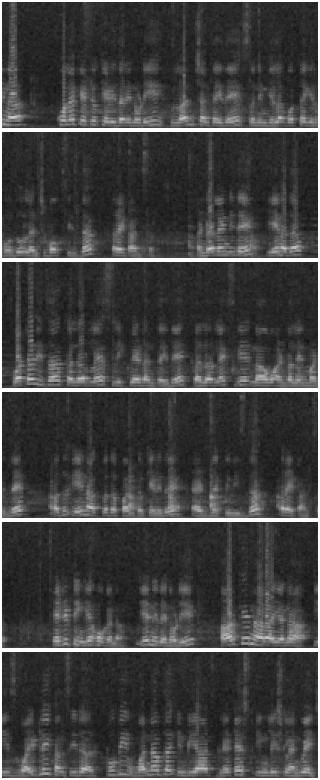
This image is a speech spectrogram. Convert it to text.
ಇನ್ನು ಕೊಲಕೆಟ್ಟು ಕೇಳಿದ್ದಾರೆ ನೋಡಿ. ಲಂಚ್ ಅಂತ ಇದೆ. ಸೊ ನಿಮಗೆಲ್ಲ ಗೊತ್ತಾಗಿರ್ಬೋದು. Lunch box is the right answer underline ಇದೆ. ಏನದ? Water is a colourless liquid ಅಂತ ಇದೆ. ಕಲರ್ಲೆಸ್ಗೆ ನಾವು ಅಂಡರ್ಲೈನ್ ಮಾಡಿದರೆ ಅದು ಏನಾಗ್ತದಪ್ಪ ಅಂತ ಕೇಳಿದರೆ adjective is the right answer ಎಡಿಟಿಂಗ್ಗೆ ಹೋಗೋಣ. ಏನಿದೆ ನೋಡಿ R K Narayana is widely consider to be one of the India's greatest English language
